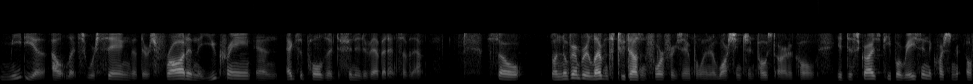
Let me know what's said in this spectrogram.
media outlets were saying that there's fraud in the Ukraine and exit polls are definitive evidence of that. So on November 11th, 2004, for example, in a Washington Post article, it describes people raising the question of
